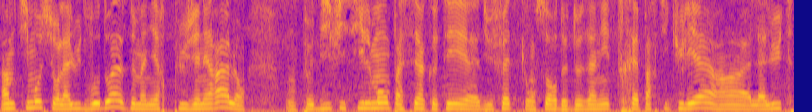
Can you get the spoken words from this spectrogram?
un petit mot sur la lutte vaudoise de manière plus générale. On, peut difficilement passer à côté euh, du fait qu'on sort de deux années très particulières. Hein. La lutte,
